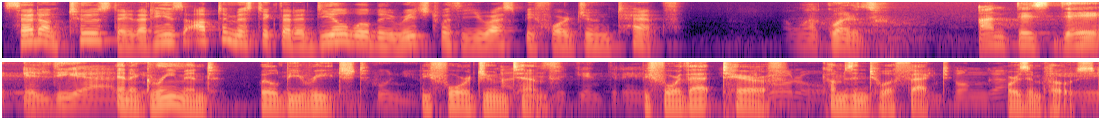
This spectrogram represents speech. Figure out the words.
said on Tuesday that he is optimistic that a deal will be reached with the U.S. before June 10th. An agreement will be reached before June 10th, before that tariff comes into effect or is imposed.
